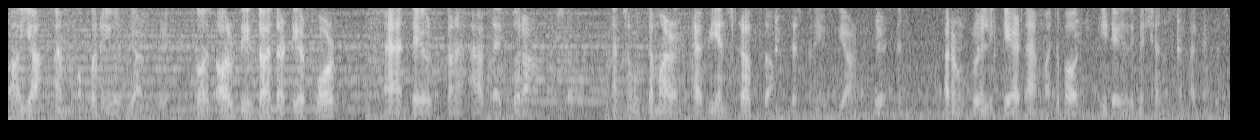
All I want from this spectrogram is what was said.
uh, yeah, I'm, I'm gonna use the armor piercing because all of these guys are tier 4 and they're gonna have like good armor so. And some of them are heavy and stuff so I'm just gonna use the armor piercing I don't really care that much about the daily missions. I can just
